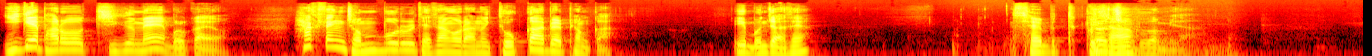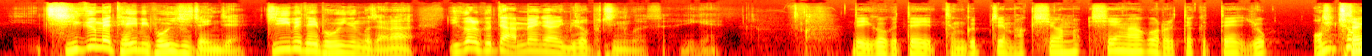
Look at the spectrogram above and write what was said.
이게 바로 지금의 뭘까요? 학생 전부를 대상으로 하는 교과별 평가. 이게 뭔지 아세요? 세부 특기사 그렇죠. 그겁니다. 지금의 대입이 보이시죠, 이제. 지입의 대입이 보이는 거잖아. 이걸 그때 안병장이 밀어붙이는 거였어요, 이게. 근데 이거 그때 등급제 막 시험 시행하고 그럴 때 그때 욕 엄청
